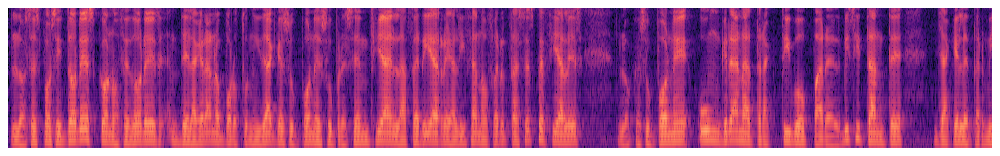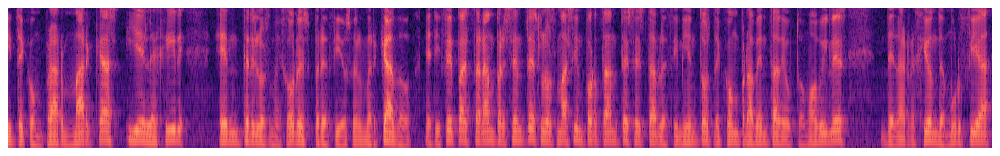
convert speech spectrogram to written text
Los expositores, conocedores de la gran oportunidad que supone su presencia en la feria, realizan ofertas especiales, lo que supone un gran atractivo para el visitante, ya que le permite comprar marcas y elegir entre los mejores precios del mercado. En IFEPA estarán presentes los más importantes establecimientos de compra-venta de automóviles de la región de Murcia,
